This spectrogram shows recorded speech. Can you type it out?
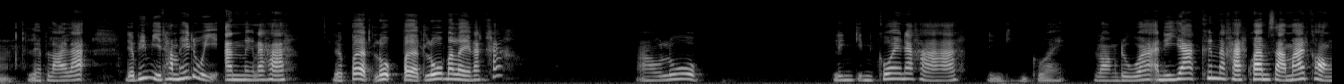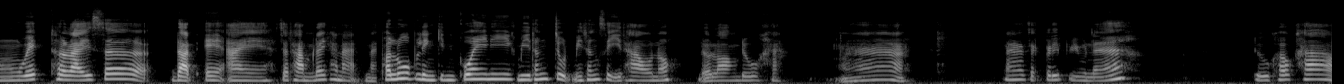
มเรียบร้อยละ เดี๋ยวพี่หมีทำให้ดูอีกอันหนึ่งนะคะ เดี๋ยวเปิดรูป เปิดรูปมาเลยนะคะ เอารูป ลิงกินกล้วยนะคะ ลิงกินกล้วย ลองดูว่าอันนี้ยากขึ้นนะคะ ความสามารถของ vectorizer AI จะทำได้ขนาดไหนเพราะรูปลิงกินกล้วยนี่มีทั้งจุดมีทั้งสีเทาเนาะเดี๋ยวลองดูค่ะอ่าน่าจะกริบอยู่นะ ดูคร่าว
